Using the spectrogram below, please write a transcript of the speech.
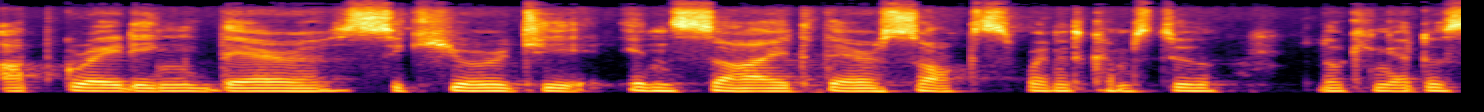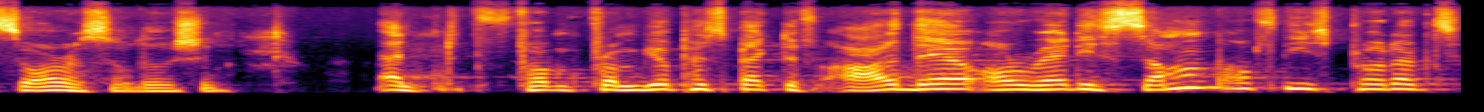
upgrading their security inside their SOCs when it comes to looking at a SOAR solution. And from, from your perspective, are there already some of these products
